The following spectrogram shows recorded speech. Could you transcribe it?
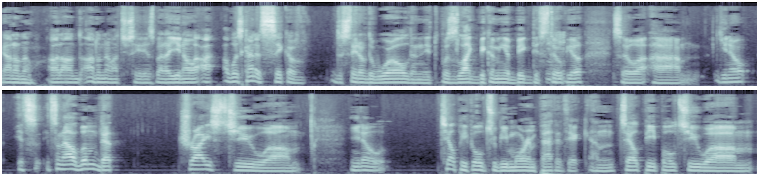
I don't know I don't, I don't know how to say this, but you know I, I was kind of sick of the state of the world and it was like becoming a big dystopia. Mm-hmm. So, um, you know, it's it's an album that tries to um, you know tell people to be more empathetic and tell people to um,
